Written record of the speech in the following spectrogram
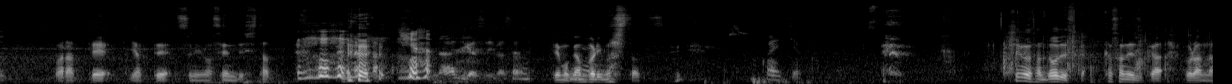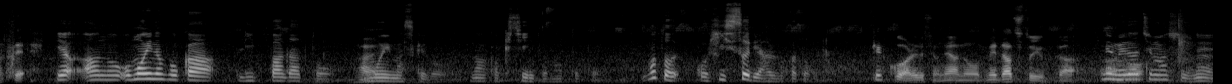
い、笑ってやってすみませんでした。何がすみませんでも頑張りました。怒られちゃう。篠田さんどうですか？重ね塚ご覧になって。いやあの思いのほか立派だと思いますけど、はい、なんかきちんとなってて。もっとこうひっそりあるのかと思った結構あれですよねあの目立つというかね目立ちますよね。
